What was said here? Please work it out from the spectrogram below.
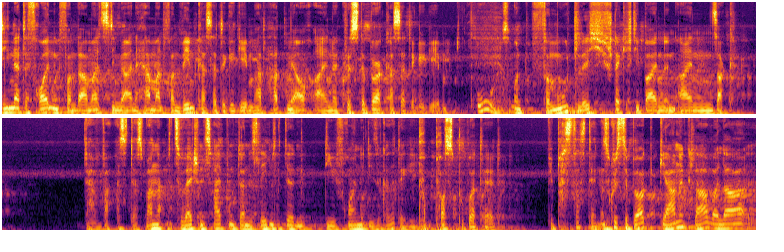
die nette Freundin von damals, die mir eine Hermann von Wehn Kassette gegeben hat, hat mir auch eine Christa Burke Kassette gegeben. Oh, Und vermutlich stecke ich die beiden in einen Sack. da war, also das war, zu welchem Zeitpunkt deines Lebens hat dir die Freundin diese Kassette gegeben? Postpubertät. Wie passt das denn? Also Christa Burke gerne, klar, weil da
